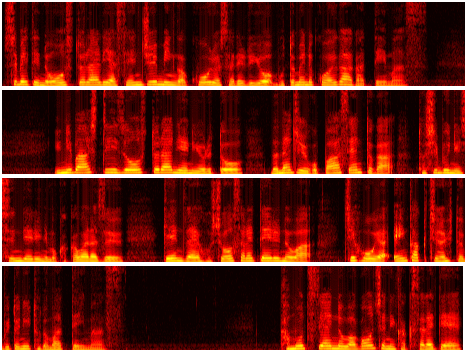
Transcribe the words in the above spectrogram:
すべてのオーストラリア先住民が考慮されるよう求める声が上がっています。ユニバーシティーズ・オーストラリアによると75%が都市部に住んでいるにもかかわらず、現在保障されているのは地方や遠隔地の人々にとどまっています。貨物船のワゴン車に隠されて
